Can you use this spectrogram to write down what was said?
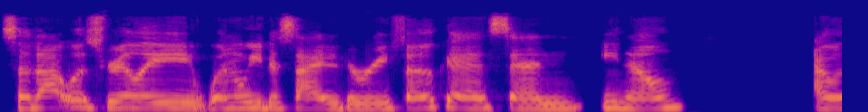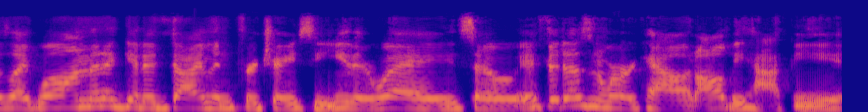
So that was really when we decided to refocus and, you know, I was like, well, I'm going to get a diamond for Tracy either way. So if it doesn't work out, I'll be happy.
